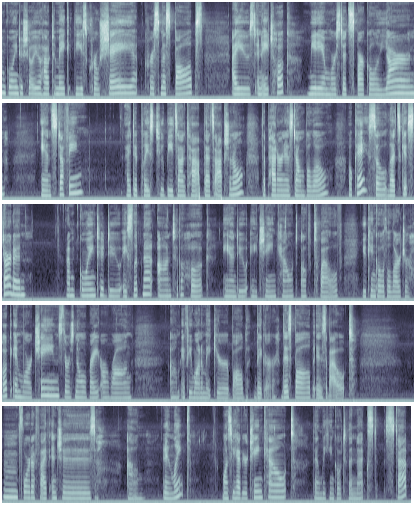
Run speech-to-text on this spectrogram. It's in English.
am going to show you how to make these crochet Christmas bulbs. I used an H hook, medium worsted sparkle yarn, and stuffing. I did place two beads on top, that's optional. The pattern is down below. Okay, so let's get started. I'm going to do a slip knot onto the hook and do a chain count of 12. You can go with a larger hook and more chains. There's no right or wrong um, if you want to make your bulb bigger. This bulb is about mm, four to five inches um, in length. Once you have your chain count, then we can go to the next step.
